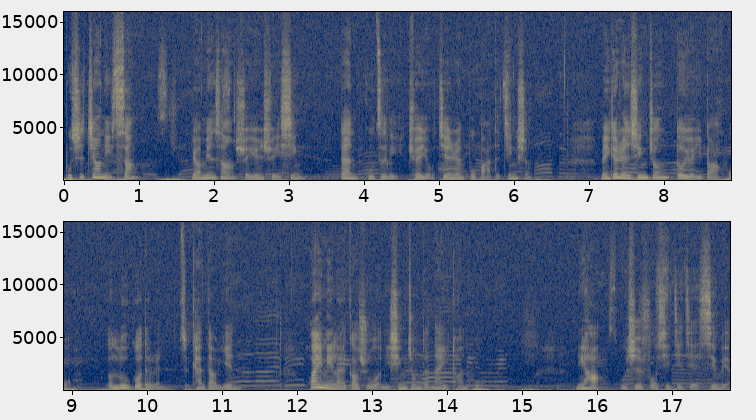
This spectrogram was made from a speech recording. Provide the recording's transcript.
不是教你上，表面上随缘随性，但骨子里却有坚韧不拔的精神。每个人心中都有一把火，而路过的人只看到烟。欢迎你来告诉我你心中的那一团火。你好，我是佛系姐姐 Sylvia。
